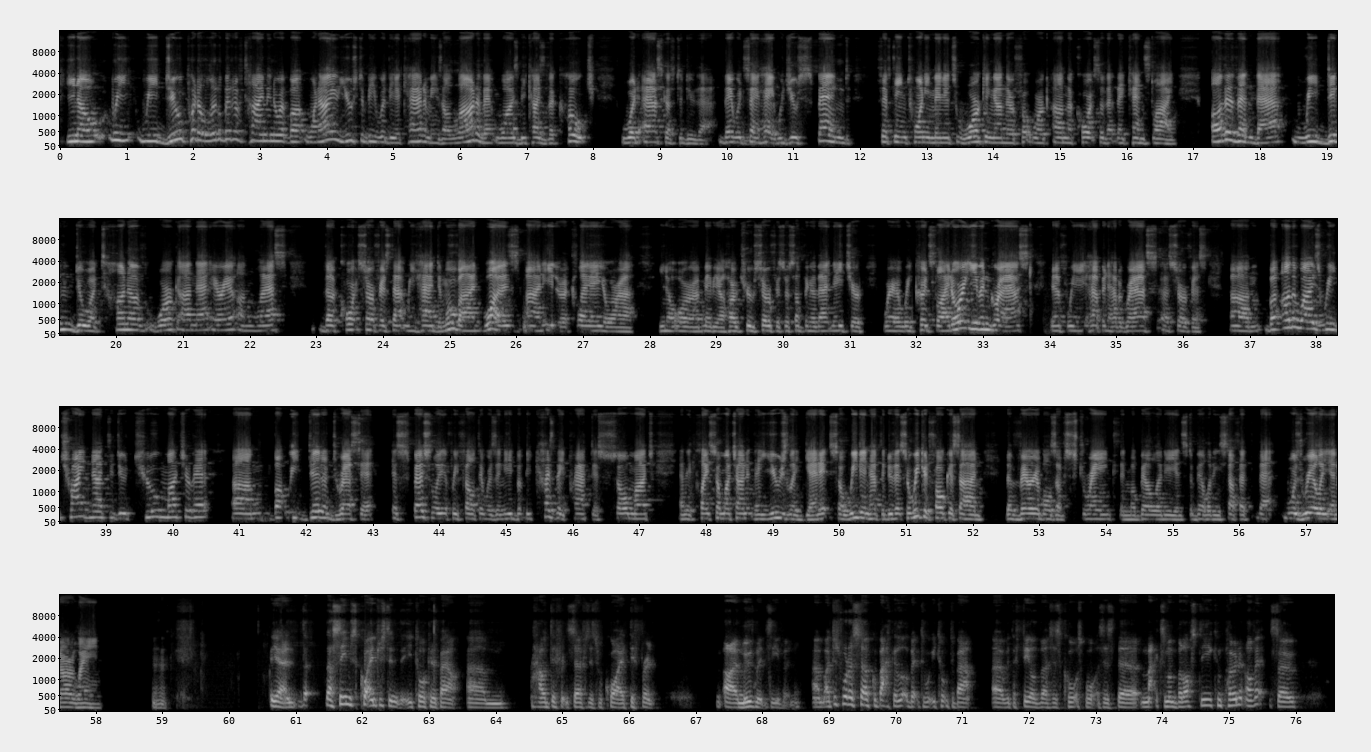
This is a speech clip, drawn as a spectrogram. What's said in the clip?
you know we we do put a little bit of time into it but when i used to be with the academies a lot of it was because the coach would ask us to do that they would say hey would you spend 15 20 minutes working on their footwork on the court so that they can slide other than that we didn't do a ton of work on that area unless the court surface that we had to move on was on either a clay or a you know, or maybe a Har-Tru surface or something of that nature where we could slide, or even grass if we happen to have a grass uh, surface. Um, but otherwise, we tried not to do too much of it, um, but we did address it, especially if we felt it was a need. But because they practice so much and they play so much on it, they usually get it. So we didn't have to do that. So we could focus on the variables of strength and mobility and stability stuff that that was really in our lane. Mm-hmm. Yeah, th- that seems quite interesting that you're talking about um, how different surfaces require different uh, movements. Even um, I just want to circle back a little bit to what you talked about uh, with the field versus court sports as the maximum velocity component of it. So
